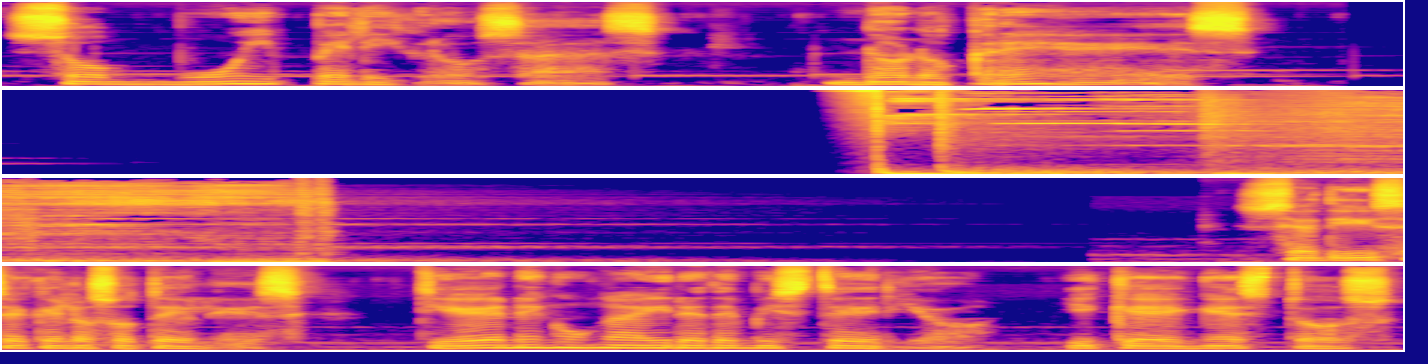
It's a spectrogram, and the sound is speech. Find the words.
son muy peligrosas. ¿No lo crees? Se dice que los hoteles tienen un aire de misterio y que en estos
